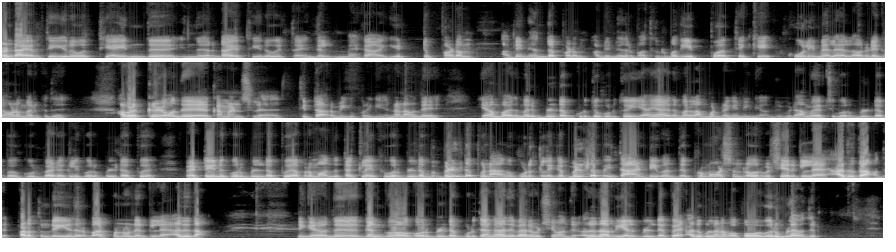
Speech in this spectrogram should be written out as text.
ரெண்டாயிரத்தி இருபத்தி ஐந்து இந்த ரெண்டாயிரத்தி இருபத்தி ஐந்தில் மெகா இட்டு படம் அப்படின்னு எந்த படம் அப்படின்னு எதிர்பார்த்துக்கிட்டு இருக்கும்போது இப்போதைக்கு கூலி மேலே எல்லோருடைய கவனம் இருக்குது. அப்புறம் கீழே வந்து கமெண்ட்ஸில் திட்ட ஆரம்பிக்க போகிறீங்க என்னென்னா வந்து ஏன்பா இது மாதிரி பில்டப் கொடுத்து கொடுத்து ஏன் ஏன் இது மாதிரிலாம் பண்ணுறீங்க நீங்கள் வந்து விடாமுயற்சிக்கு ஒரு பில்டப்பு குட் பேட் அக்லிக்கு ஒரு பில்டப்பு வெட்டையனுக்கு ஒரு பில்டப்பு அப்புறமா வந்து தக் லைஃபுக்கு ஒரு பில்டப்பு பில்டப்பு நாங்கள் கொடுக்கலைங்க. பில்டப்பை தாண்டி வந்து ப்ரொமோஷன்ற ஒரு விஷயம் இருக்குல்ல அதுதான் வந்து. படத்தினுடைய எதிர்பார்ப்புன்னு ஒன்று இருக்குல்ல அதுதான். நீங்கள் வந்து கங்கோவுக்கு ஒரு பில்டப் கொடுத்தாங்க அது வேற விஷயம் வந்து. அதுதான் ரியல் பில்டப்பு அதுக்குள்ளே நம்ம போக விரும்பல வந்து.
